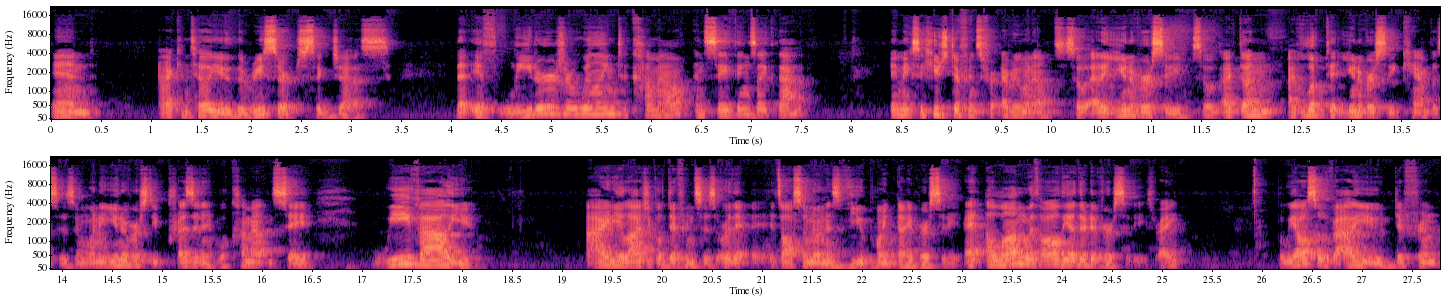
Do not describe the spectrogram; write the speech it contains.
And I can tell you the research suggests that if leaders are willing to come out and say things like that, it makes a huge difference for everyone else. So at a university, so I've done, I've looked at university campuses, and when a university president will come out and say, "We value ideological differences," or that it's also known as viewpoint diversity, along with all the other diversities, right? But we also value different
